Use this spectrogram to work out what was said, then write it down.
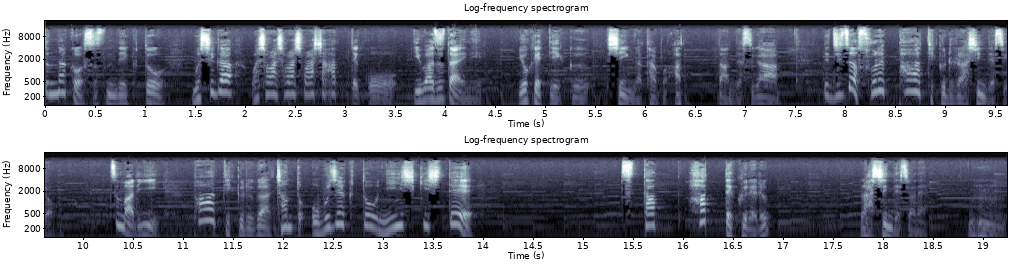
の中を進んでいくと虫がワシャワシャワシャワシャってこう岩伝いに避けていくシーンが多分あったんですがで実はそれパーティクルらしいんですよ。つまりパーティクルがちゃんとオブジェクトを認識して伝張ってくれるらしいんですよね、うん、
